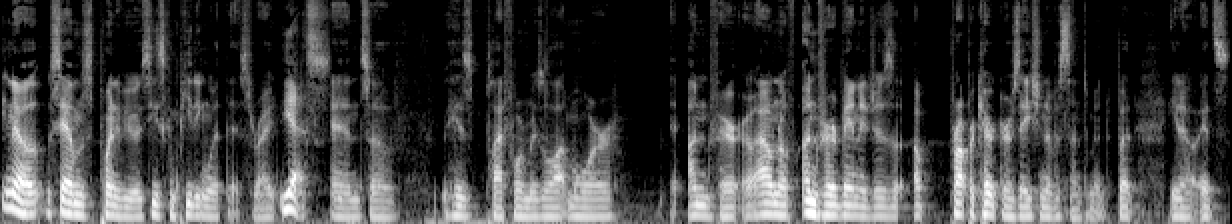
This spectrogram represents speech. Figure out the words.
You know, Sam's point of view is he's competing with this, right? Yes, And so his platform is a lot more unfair. I don't know if unfair advantage is a proper characterization of a sentiment, but you know, it's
